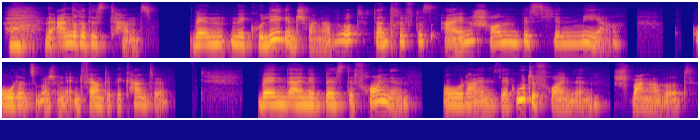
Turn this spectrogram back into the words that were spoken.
eine andere Distanz. Wenn eine Kollegin schwanger wird, dann trifft es einen schon ein bisschen mehr. Oder zum Beispiel eine entfernte Bekannte. Wenn deine beste Freundin oder eine sehr gute Freundin schwanger wird,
